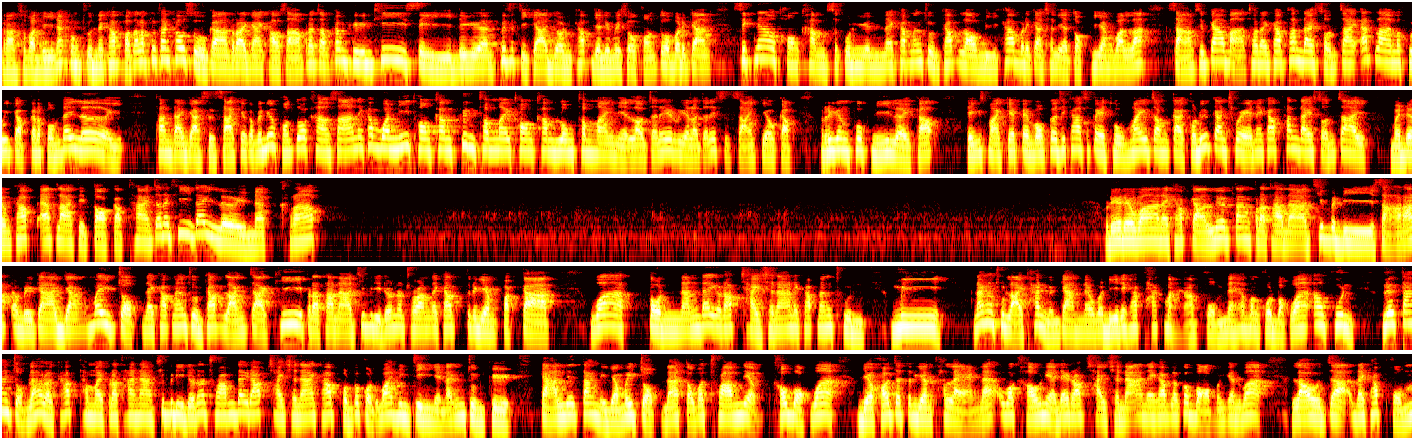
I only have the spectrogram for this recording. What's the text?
ครับสวัสดีนักลงทุนนะครับ ขอต้อนรับทุกท่านเข้าสู่การรายงานข่าวสารประจำค่ำคืนที่ 4 เดือนพฤศจิกายนครับ อย่าลืมในส่วนของตัวบริการ Signal ทองคำสกุลเงินนะครับนักลงทุนครับ เรามีค่าบริการเฉลี่ยตกเพียงวันละ 39 บาทเท่านั้นครับ ท่านใดสนใจแอดไลน์มาคุยกับกระผมได้เลยท่านใดอยากศึกษาเกี่ยวกับในเรื่องของตัวข่าวสารนะครับวันนี้ทองคำขึ้นทำไมทองคำลงทำไมเนี่ยเราจะได้เรียนเราจะได้ศึกษาเกี่ยวกับเรื่องพวกนี้เลยครับ Things Market เป็นโบรกเกอร์ที่ค่าสเปรดถูกไม่จำกัดกลยุทธ์การเทรดนะครับ ท่านใดสนใจเหมือนเดิมครับแอดไลน์ติดต่อกับทางเจ้าหน้าที่ได้เลยนะครับเรียกได้ว่านะครับการเลือกตั้งประธานาธิบดีสหรัฐอเมริกายังไม่จบนะครับนักทุนครับหลังจากที่ประธานาธิบดีโดนัลด์ทรัมป์นะครับเตรียมประกาศว่าตนนั้นได้รับชัยชนะนะครับนักทุนมี นักลงทุนหลายท่านเหมือนกันในวันนี้นะครับทักมาหาผมนะฮะบบางคนบอกว่าเอ้าคุณเลือกตั้งจบแล้วเหรอครับทำไมประธานาธิบดีโดนัลด์ทรัมป์ได้รับชัยชนะครับ ผลปรากฏว่าจริงๆเนี่ยนักลงทุนคือการเลือกตั้งเนี่ยยังไม่จบนะ แต่ว่าทรัมป์เนี่ยเขาบอกว่าเดี๋ยวเขาจะเตรียมแถลงแล้วว่าเขาเนี่ยได้รับชัยชนะนะครับ แล้วก็บอกเหมือนกันว่าเราจะนะครับผม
